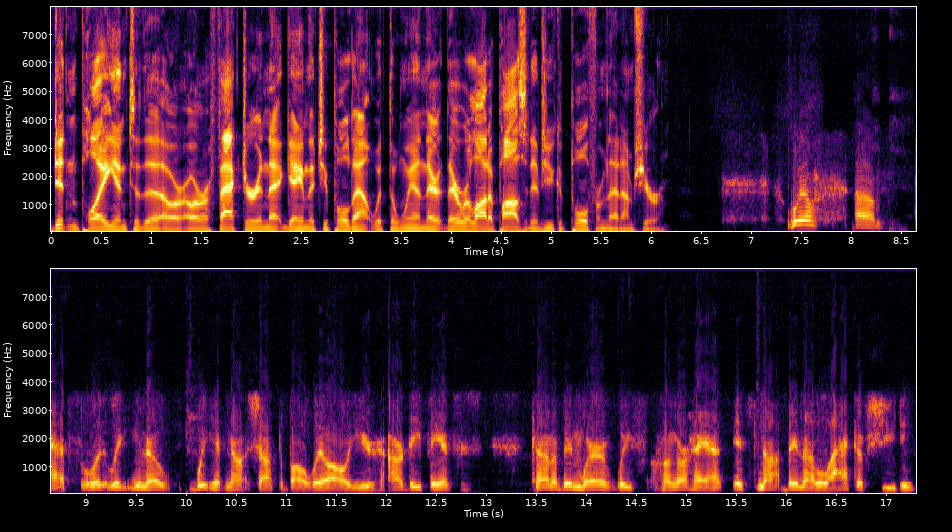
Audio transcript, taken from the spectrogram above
didn't play into the or, or a factor in that game that you pulled out with the win. There there were a lot of positives you could pull from that. I'm sure. Well, um, absolutely. You know, we have not shot the ball well all year. Our defense has kind of been where we've hung our hat. It's not been a lack of shooting,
